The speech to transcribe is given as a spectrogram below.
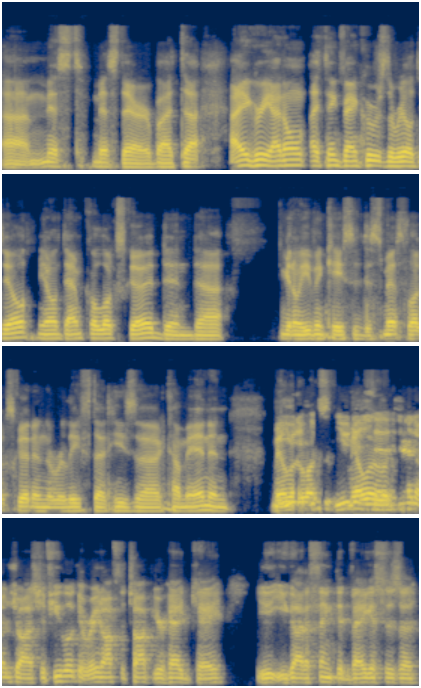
uh, missed missed there. But uh, I agree. I don't. I think Vancouver's the real deal. You know, Demko looks good, and uh, you know even Casey DeSmith looks good in the relief that he's uh, come in, and Miller you, looks. You Miller just said it Josh. If you look at right off the top of your head, Kay, you you got to think that Vegas is a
